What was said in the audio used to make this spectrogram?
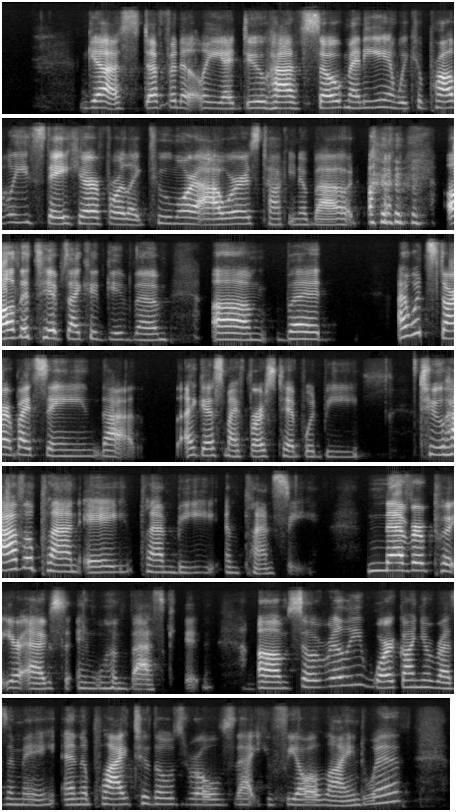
Yes, definitely. I do have so many, and we could probably stay here for like two more hours talking about all the tips I could give them. Um, but I would start by saying that I guess my first tip would be to have a plan A, plan B, and plan C. Never put your eggs in one basket. Um, so really work on your resume and apply to those roles that you feel aligned with,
